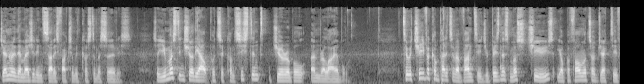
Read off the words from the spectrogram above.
generally they're measured in satisfaction with customer service. So you must ensure the outputs are consistent, durable, and reliable. To achieve a competitive advantage, a business must choose your performance objective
